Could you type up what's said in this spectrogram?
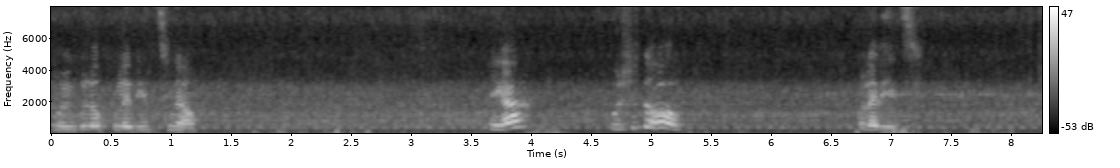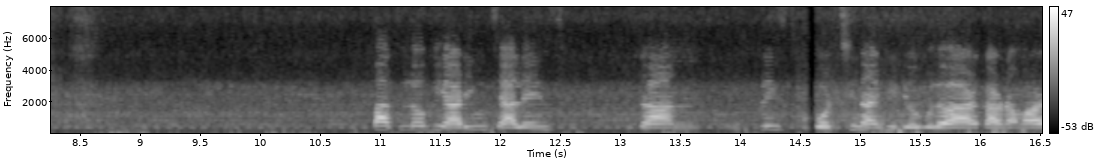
সইগুলো খুলে দিচ্ছি না ঠিক আছে খুশি তো? খুলে দিয়েছি পাতলক ইয়ারিং চ্যালেঞ্জ ডান প্লিজ করছি না ভিডিওগুলো। আর কারণ আমার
